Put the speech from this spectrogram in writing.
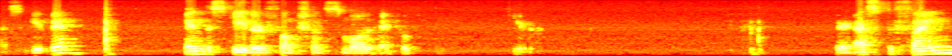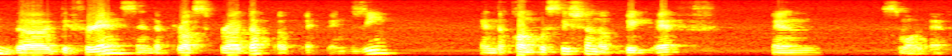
as given, and the scalar function small f of t here. We're asked to find the difference and the cross product of f and g, and the composition of big F and small f.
